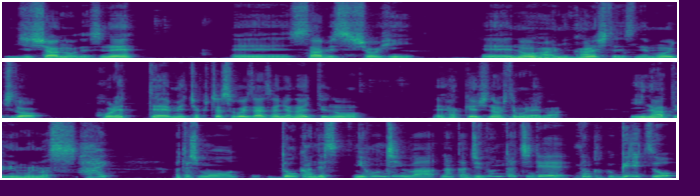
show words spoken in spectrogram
自社のですね、えーサービス商品、えーうんノウハウに関してですね、もう一度、これってめちゃくちゃすごい財産じゃないっていうのを、えー発見し直してもらえばいいなというふうに思います。はい。私も同感です。日本人はなんか自分たちでなんか技術を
